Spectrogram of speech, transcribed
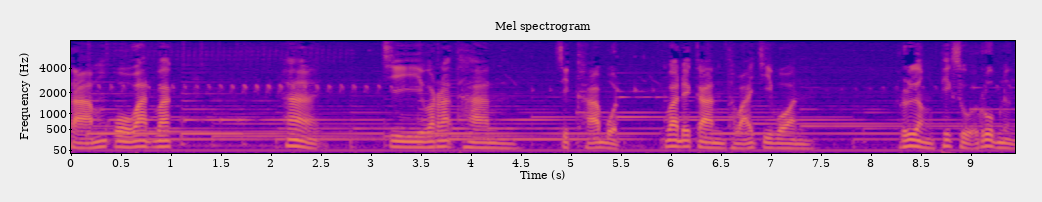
3. โอวาทวัก 5. จีวรทาน สิกขาบทว่าด้วยการถวายจีวร เรื่องภิกษุรูปหนึ่ง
